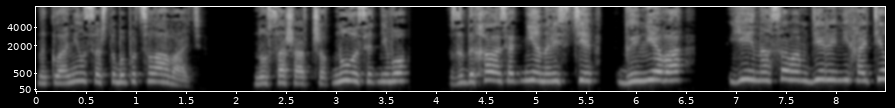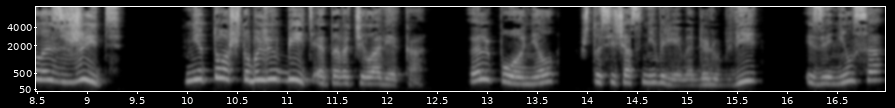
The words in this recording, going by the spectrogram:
наклонился, чтобы поцеловать. Но Саша отшатнулась от него, задыхалась от ненависти, гнева. Ей на самом деле не хотелось жить. Не то, чтобы любить этого человека. Эль понял, что сейчас не время для любви, извинился,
